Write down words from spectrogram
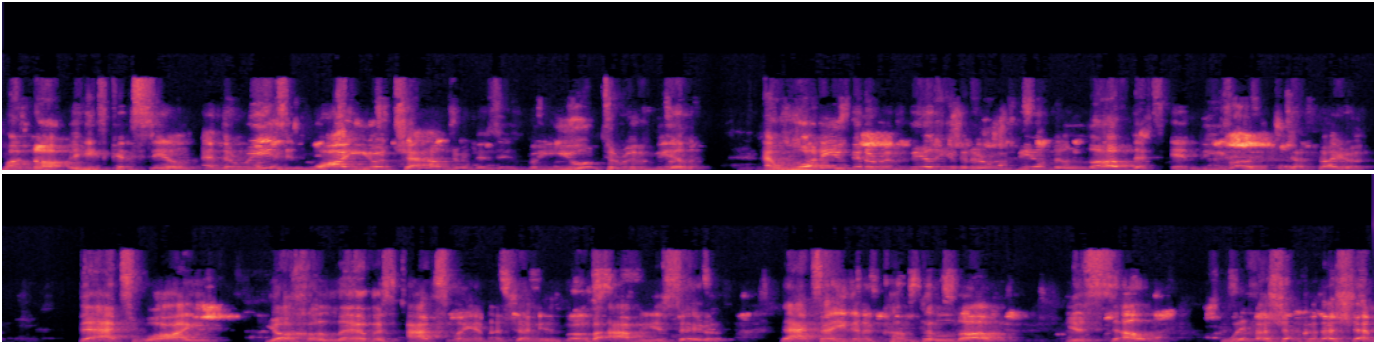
But no, he's concealed. And the reason why you're challenged with this is for you to reveal it. And what are you going to reveal? You're going to reveal the love that's in these others. That's why that's how you're going to come to love yourself with Hashem because Hashem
